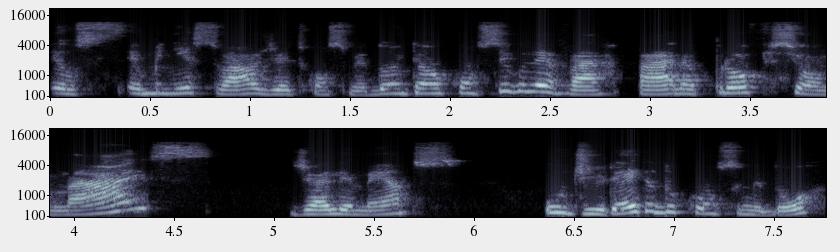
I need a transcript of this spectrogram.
eu, eu ministro de direito do consumidor, então eu consigo levar para profissionais de alimentos o direito do consumidor,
